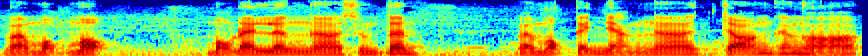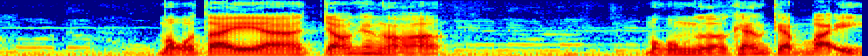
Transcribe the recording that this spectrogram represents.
và một một một đai lưng uh, xương tinh và một cái nhẫn uh, chón kháng hỏa một cái tay uh, chón kháng hỏa một con ngựa kháng k 7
